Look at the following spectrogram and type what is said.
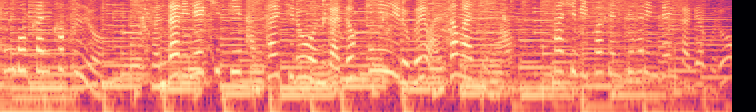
행복한 커플룩. 변달인의 키티 반팔티로 온 가족 패밀리룩을 완성하세요. 42% 할인된 가격으로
